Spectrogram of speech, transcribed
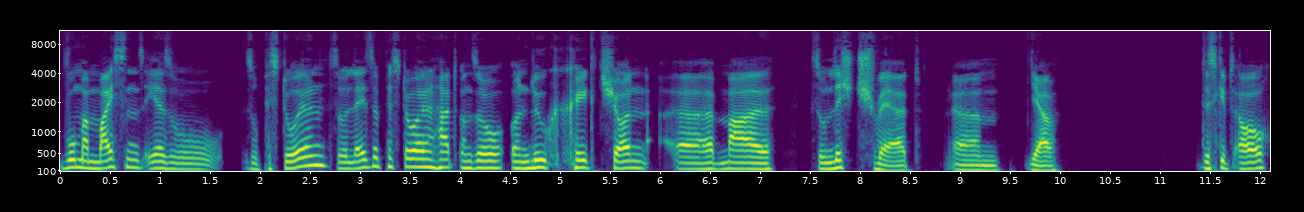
wo man meistens eher so so Pistolen, so Laserpistolen hat und so. Und Luke kriegt schon äh, mal so ein Lichtschwert. Ähm, ja, das gibt's auch.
